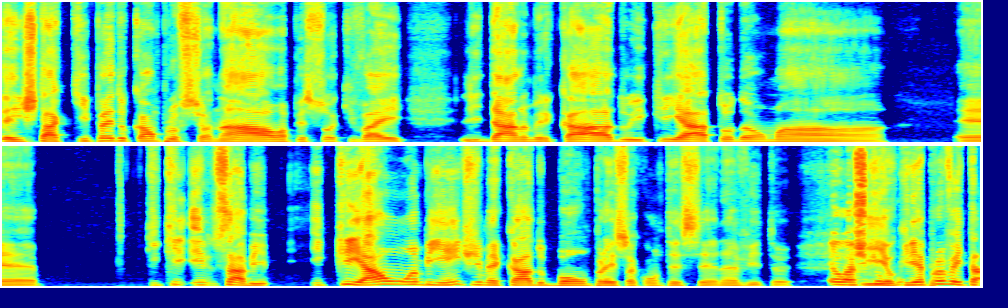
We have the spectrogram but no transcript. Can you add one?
a gente está aqui para educar um profissional, uma pessoa que vai lidar no mercado e criar toda uma. É, que, que, sabe, e criar um ambiente de mercado bom para isso acontecer, né, Vitor? Eu acho e que eu queria aproveitar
